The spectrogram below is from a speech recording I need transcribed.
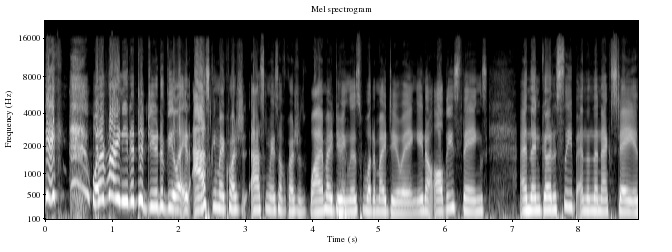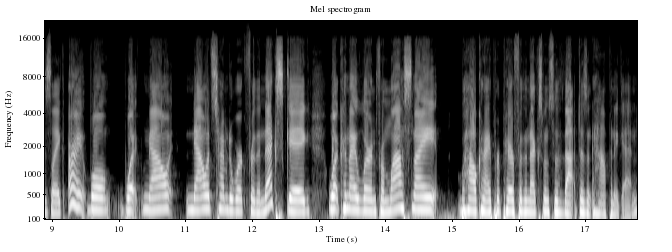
like whatever I needed to do to be like asking my question asking myself questions, why am I doing this? What am I doing? You know, all these things. And then go to sleep and then the next day is like, all right, well, what now now it's time to work for the next gig. What can I learn from last night? How can I prepare for the next one so that doesn't happen again?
